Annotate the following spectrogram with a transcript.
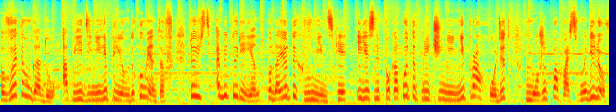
в этом году объединили прием документов. То есть абитуриент подает их в Минске, и если по какой-то причине не проходит, может попасть в Могилев.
